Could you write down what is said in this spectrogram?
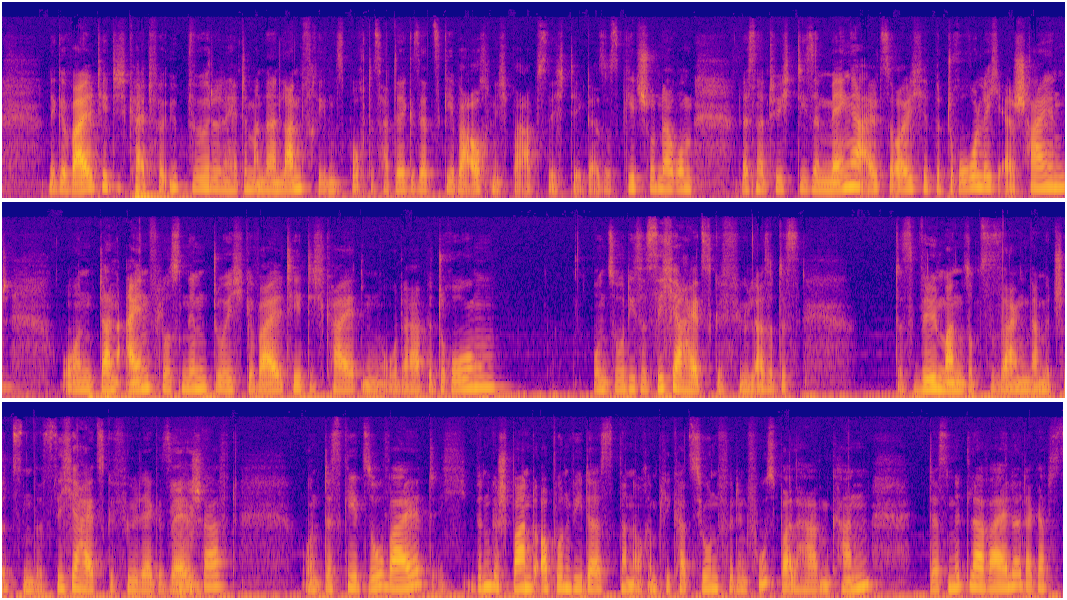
eine Gewalttätigkeit verübt würde, dann hätte man da einen Landfriedensbruch. Das hat der Gesetzgeber auch nicht beabsichtigt. Also es geht schon darum, dass natürlich diese Menge als solche bedrohlich erscheint und dann Einfluss nimmt durch Gewalttätigkeiten oder Bedrohungen und so dieses Sicherheitsgefühl. Also das das will man sozusagen damit schützen, das Sicherheitsgefühl der Gesellschaft. Mhm. Und das geht so weit, ich bin gespannt, ob und wie das dann auch Implikationen für den Fußball haben kann, dass mittlerweile, da gab es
